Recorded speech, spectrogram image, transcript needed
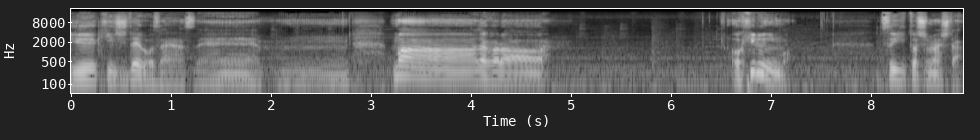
いう記事でございますね。うん。まあ、だから、お昼にもツイートしました。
